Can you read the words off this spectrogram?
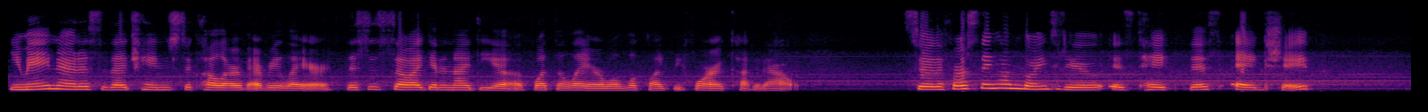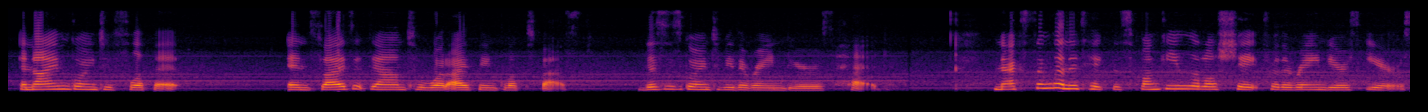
You may notice that I changed the color of every layer. This is so I get an idea of what the layer will look like before I cut it out. So the first thing I'm going to do is take this egg shape and I'm going to flip it and size it down to what I think looks best. This is going to be the reindeer's head. Next, I'm going to take this funky little shape for the reindeer's ears.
